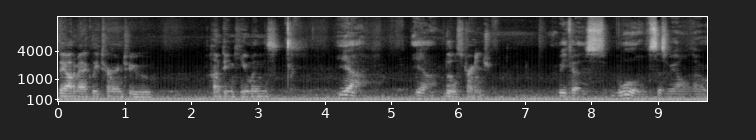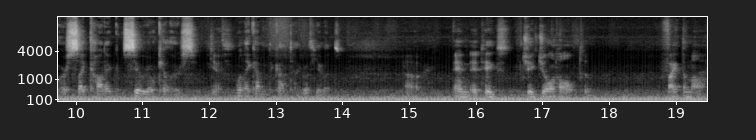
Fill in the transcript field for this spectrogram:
they automatically turn to hunting humans. Yeah, yeah. Little strange. Because wolves, as we all know, are psychotic serial killers Yes. when they come into contact with humans. Uh, and it takes Jake Gyllenhaal to fight them off.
